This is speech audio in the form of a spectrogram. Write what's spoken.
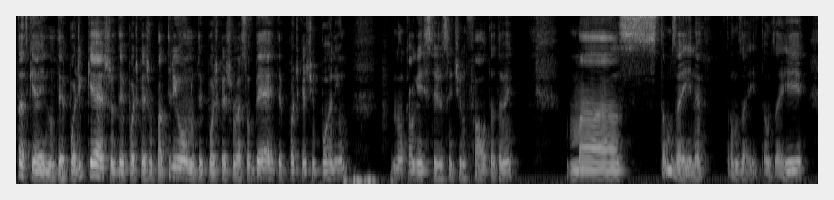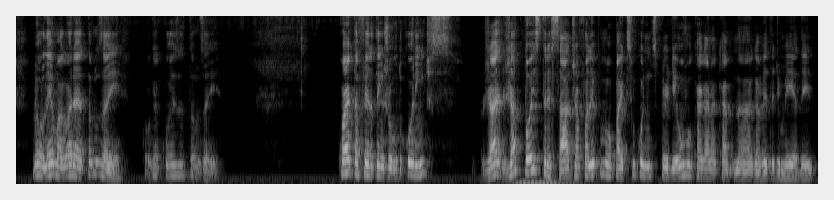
tanto que aí não teve podcast, não teve podcast no Patreon, não teve podcast no não teve podcast em porra nenhuma. Não que alguém esteja sentindo falta também. Mas estamos aí, né? Estamos aí, estamos aí. Meu lema agora é estamos aí. Qualquer coisa, estamos aí. Quarta-feira tem jogo do Corinthians. Já, já tô estressado, já falei pro meu pai que se o Corinthians perder, eu vou cagar na, na gaveta de meia dele.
